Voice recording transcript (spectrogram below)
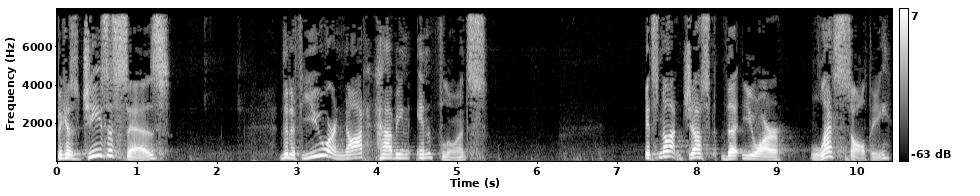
Because Jesus says that if you are not having influence, it's not just that you are less salty,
